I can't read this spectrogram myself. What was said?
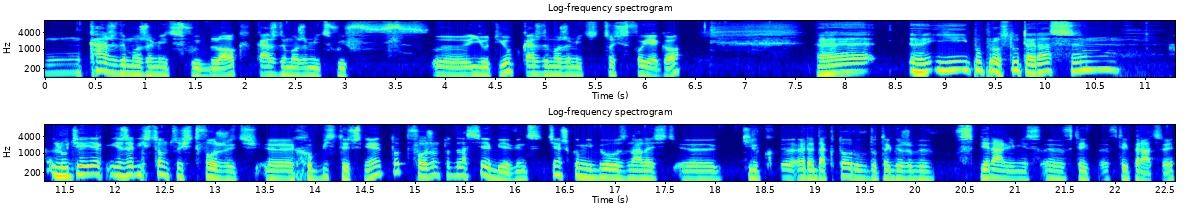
mm, każdy może mieć swój blog, każdy może mieć swój y, YouTube, każdy może mieć coś swojego. E, y, I po prostu teraz ludzie, jeżeli chcą coś tworzyć y, hobbystycznie, to tworzą to dla siebie, więc ciężko mi było znaleźć kilku redaktorów do tego, żeby wspierali mnie w tej, w tej pracy.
